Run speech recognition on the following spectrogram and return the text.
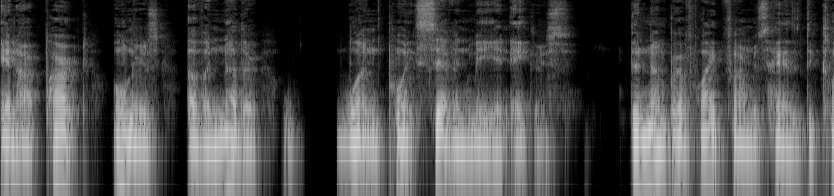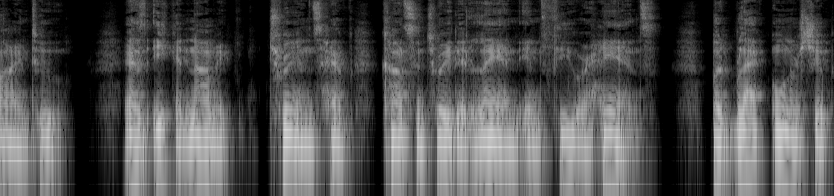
and are part owners of another 1.7 million acres. The number of white farmers has declined too, as economic trends have concentrated land in fewer hands. But black ownership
